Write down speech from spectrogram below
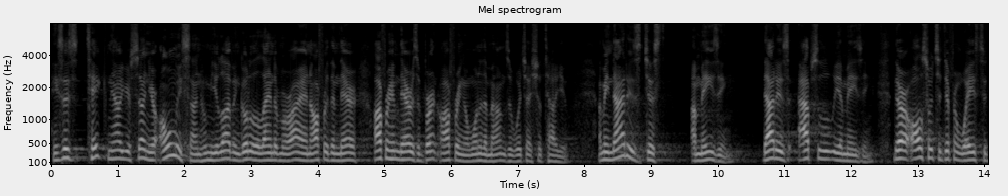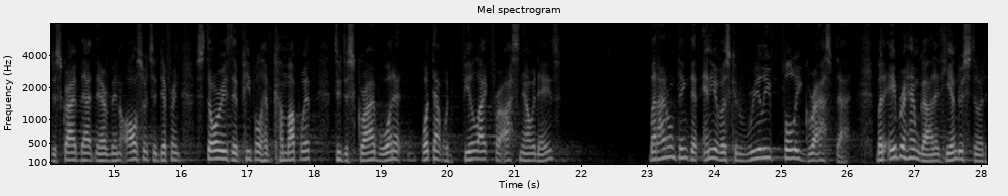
He says, Take now your son, your only son, whom you love, and go to the land of Moriah and offer them there, offer him there as a burnt offering on one of the mountains of which I shall tell you. I mean, that is just amazing. That is absolutely amazing. There are all sorts of different ways to describe that. There have been all sorts of different stories that people have come up with to describe what, it, what that would feel like for us nowadays. But I don't think that any of us could really fully grasp that. But Abraham got it, he understood,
